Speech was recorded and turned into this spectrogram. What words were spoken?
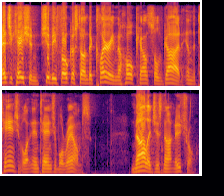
Education should be focused on declaring the whole counsel of God in the tangible and intangible realms. Knowledge is not neutral.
